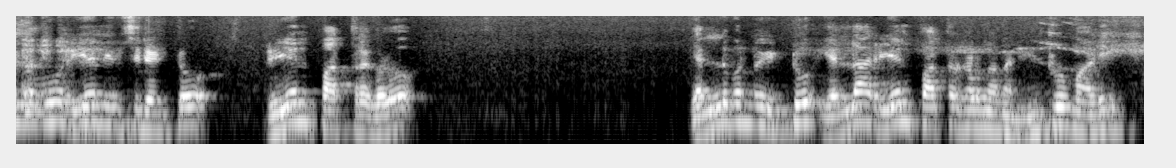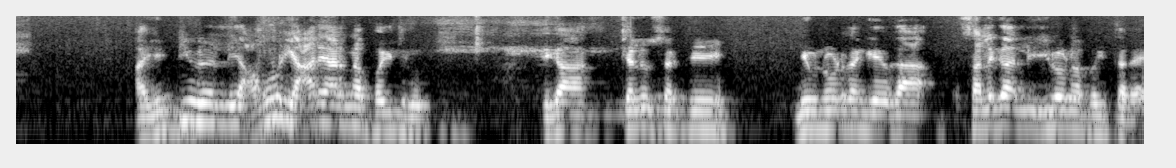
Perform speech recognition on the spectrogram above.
ಎಲ್ಲವೂ ರಿಯಲ್ ಇನ್ಸಿಡೆಂಟು ರಿಯಲ್ ಪಾತ್ರಗಳು ಎಲ್ಲವನ್ನು ಇಟ್ಟು ಎಲ್ಲ ರಿಯಲ್ ಪಾತ್ರಗಳನ್ನ ನಾನು ಇಂಟ್ರೂ ಮಾಡಿ, ಆ ಇಂಟರ್ವ್ಯೂರಲ್ಲಿ ಅವ್ರು ಯಾರ್ಯಾರನ್ನ ಬೈದ್ರು. ಈಗ ಕೆಲವು ಸರ್ತಿ ನೀವು ನೋಡ್ದಂಗೆ ಈಗ ಸಲಗಲ್ಲಿ ಹೀರೋನ ಬೈತಾರೆ.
